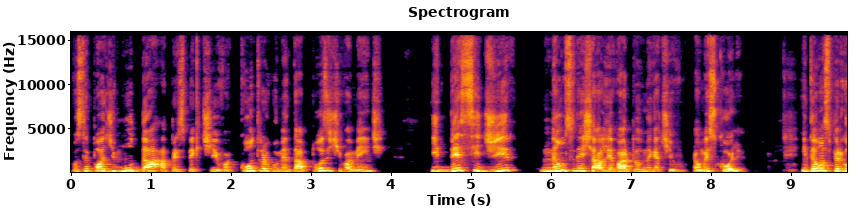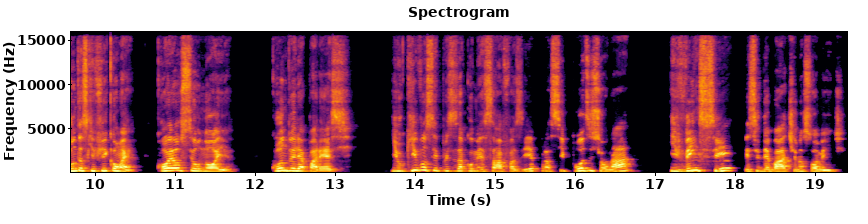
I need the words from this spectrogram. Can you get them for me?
Você pode mudar a perspectiva, contra-argumentar positivamente e decidir não se deixar levar pelo negativo. É uma escolha. Então as perguntas que ficam é: qual é o seu noia? Quando ele aparece? E o que você precisa começar a fazer para se posicionar e vencer esse debate na sua mente?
